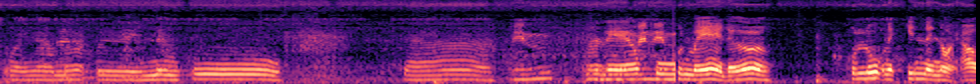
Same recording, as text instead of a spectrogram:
สวยงามมากเลยหนึ่งคู่จ้าเน้นมาแล้วไม่คุเน้ณนคุณแม่เด้อคุณลูกเนี่ยกินหน่อยๆเอา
